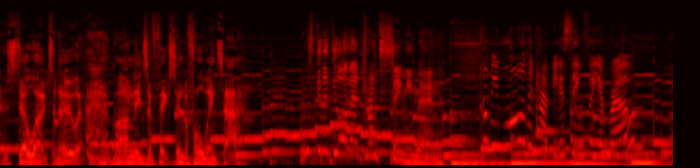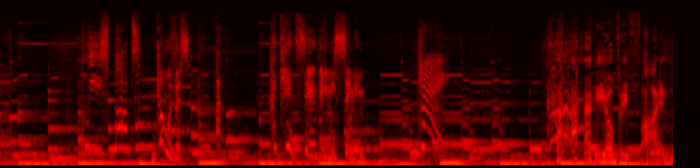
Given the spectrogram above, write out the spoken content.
There's still work to do. Barn needs a fixing before winter. Who's gonna do all that drunk singing then? I'll be more than happy to sing for you, bro. Please, Pops, come with us. I, I can't stand Amy singing. Hey, You'll be fine.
